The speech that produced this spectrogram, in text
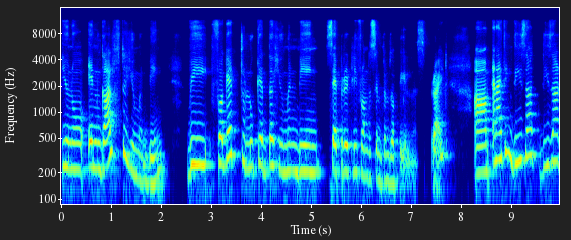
you know, engulf the human being, we forget to look at the human being separately from the symptoms of the illness, right? Um, and I think these are these are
